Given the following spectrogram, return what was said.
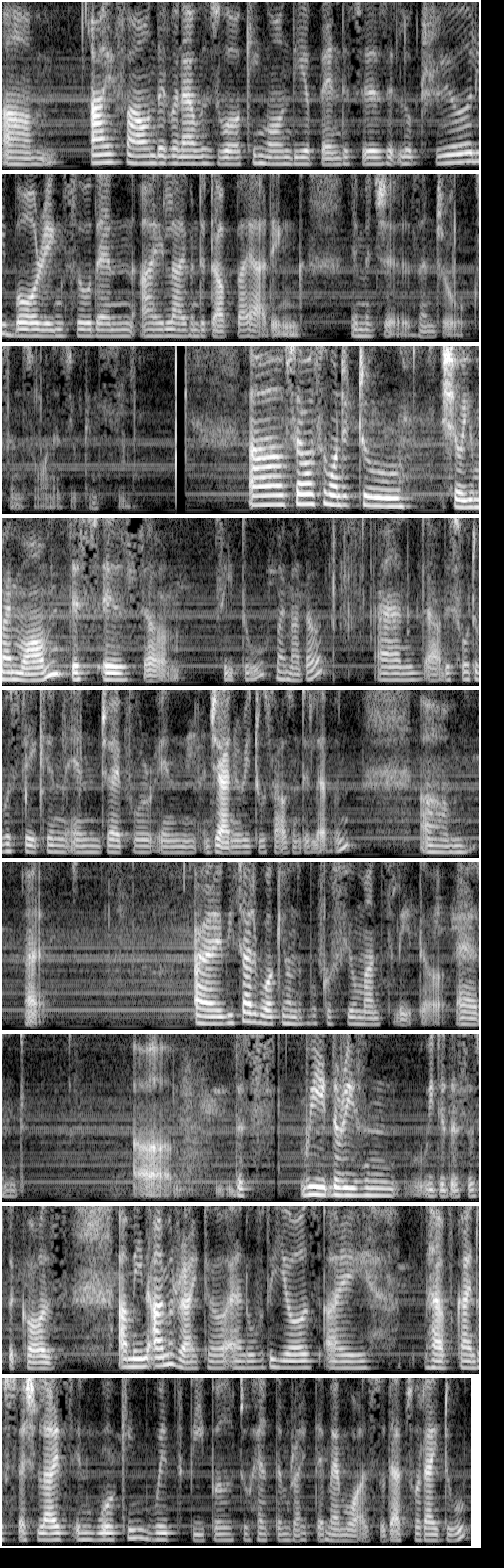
um, I found that when I was working on the appendices, it looked really boring. So then I livened it up by adding images and jokes and so on, as you can see. Uh, so I also wanted to show you my mom. This is um, Situ, my mother. And uh, this photo was taken in Jaipur in January 2011. Um, I, I, we started working on the book a few months later, and this we the reason we did this is because I mean I'm a writer and over the years I have kind of specialized in working with people to help them write their memoirs. So that's what I do.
